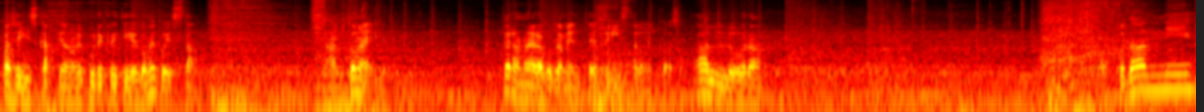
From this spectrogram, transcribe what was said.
Poi se gli scappiano le cure critiche come questa tanto meglio. Però non era propriamente prevista come cosa. Allora 8 danni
